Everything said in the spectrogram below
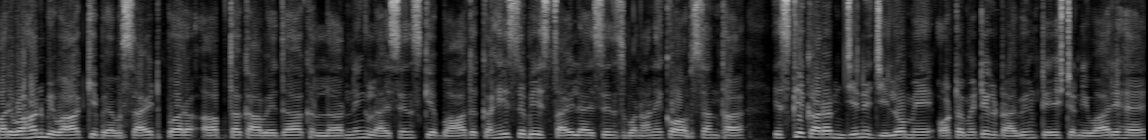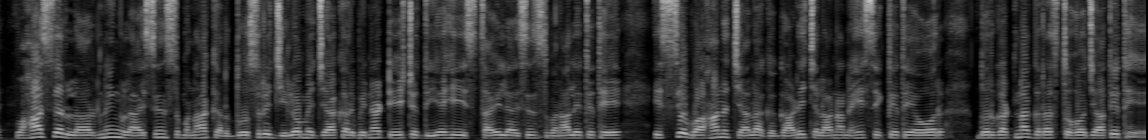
परिवहन विभाग की वेबसाइट पर अब तक आवेदक लर्निंग लाइसेंस के बाद कहीं से भी स्थायी लाइसेंस बनाने का ऑप्शन था। इसके कारण जिन जिलों में ऑटोमेटिक ड्राइविंग टेस्ट अनिवार्य है, वहाँ से लर्निंग लाइसेंस बनाकर दूसरे जिलों में जाकर बिना टेस्ट दिए ही स्थायी लाइसेंस बना लेते थे। इससे वाहन चालक गाड़ी चलाना नहीं सीखते थे और दुर्घटनाग्रस्त हो जाते थे।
